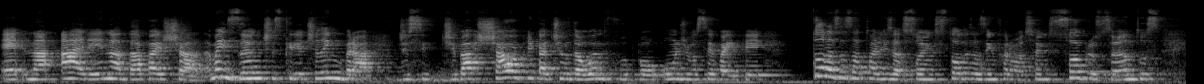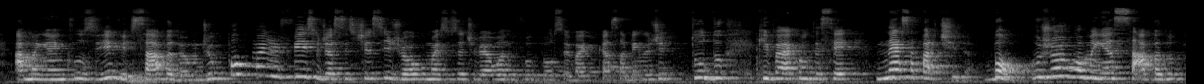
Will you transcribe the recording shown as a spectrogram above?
é na Arena da Baixada. Mas antes, queria te lembrar de, se, de baixar o aplicativo da OneFootball, onde você vai ter todas as atualizações, todas as informações sobre o Santos. Amanhã, inclusive, sábado, é um dia um pouco mais difícil de assistir esse jogo, mas se você tiver o OneFootball, você vai ficar sabendo de tudo que vai acontecer nessa partida. Bom, o jogo amanhã, sábado,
